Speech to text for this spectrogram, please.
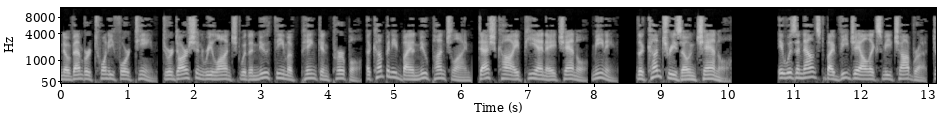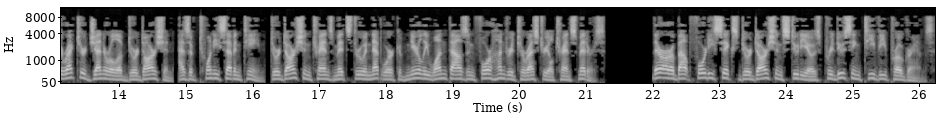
November 2014, Doordarshan relaunched with a new theme of pink and purple, accompanied by a new punchline, Desh Ka Apna channel, meaning, the country's own channel. It was announced by Vijayalaxmi Chhabra, Director General of Doordarshan. As of 2017, Doordarshan transmits through a network of nearly 1,400 terrestrial transmitters. There are about 46 Doordarshan studios producing TV programs.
